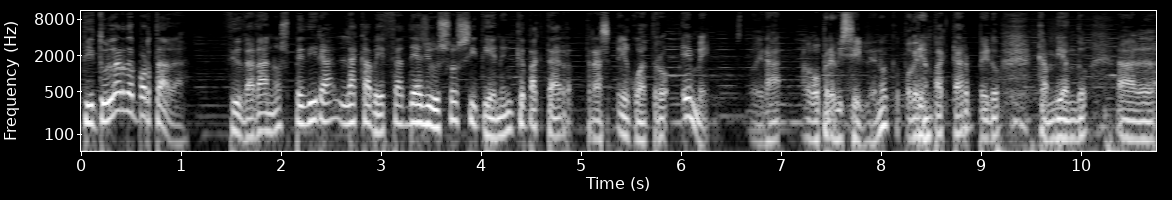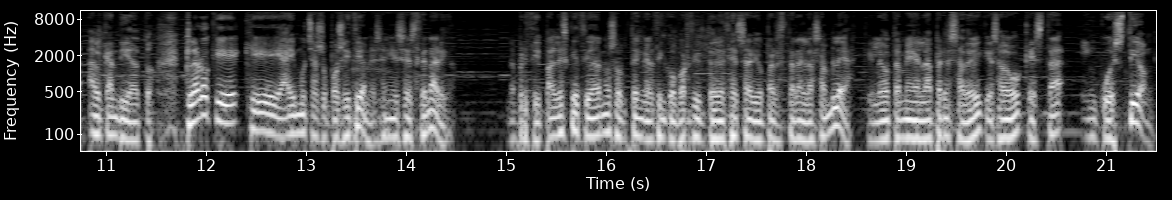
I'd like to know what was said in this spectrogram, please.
Titular de portada. Ciudadanos pedirá la cabeza de Ayuso si tienen que pactar tras el 4M Esto era algo previsible, ¿no? Que podrían pactar, pero cambiando al, al candidato. Claro que, hay muchas oposiciones en ese escenario. La principal es que Ciudadanos obtenga el 5% necesario para estar en la Asamblea, que leo también en la prensa de hoy, que es algo que está en cuestión.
